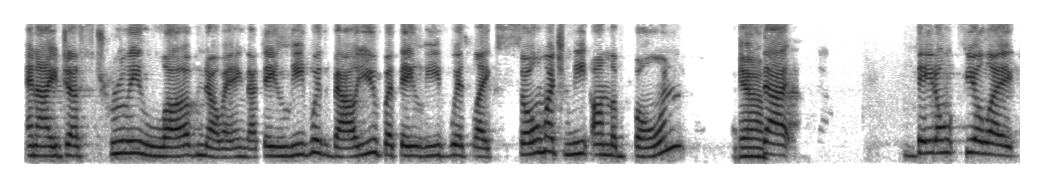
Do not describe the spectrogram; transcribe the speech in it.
And I just truly love knowing that they leave with value, but they leave with like so much meat on the bone Yeah. that they don't feel like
